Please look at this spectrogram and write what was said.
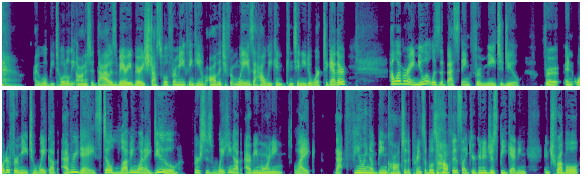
I will be totally honest with that. It was very, very stressful for me thinking of all the different ways of how we can continue to work together. However, I knew it was the best thing for me to do. For in order for me to wake up every day still loving what I do versus waking up every morning like that feeling of being called to the principal's office like you're going to just be getting in trouble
